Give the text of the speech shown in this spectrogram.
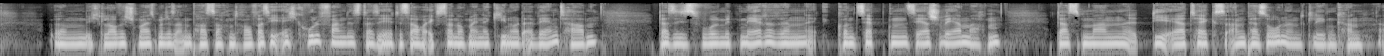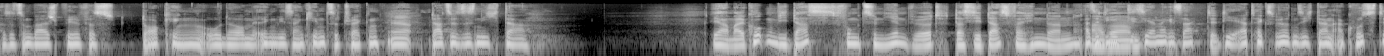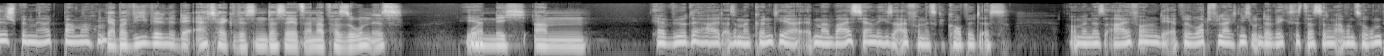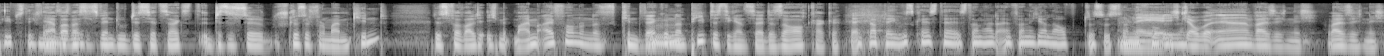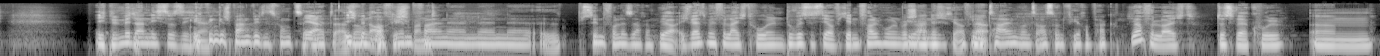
Ähm, ich glaube, ich schmeiß mir das an ein paar Sachen drauf. Was ich echt cool fand, ist, dass sie das auch extra noch mal in der Keynote erwähnt haben, dass sie es wohl mit mehreren Konzepten sehr schwer machen, dass man die AirTags an Personen kleben kann. Also zum Beispiel fürs Stalking oder um irgendwie sein Kind zu tracken. Ja. Dazu ist es nicht da. Ja, mal gucken, wie das funktionieren wird, dass sie das verhindern. Also die, aber, die, sie haben ja gesagt, die AirTags würden sich dann akustisch bemerkbar machen. ja, aber wie will denn der AirTag wissen, dass er jetzt an einer Person ist Ja. und nicht an er würde halt, also man könnte ja, man weiß ja, an welches iPhone es gekoppelt ist. Und wenn das iPhone und die Apple Watch vielleicht nicht unterwegs ist, dass du dann ab und zu rumpiepst, ich weiß Ja, aber was nicht. ist, wenn du das jetzt sagst, das ist der Schlüssel von meinem Kind, das verwalte ich mit meinem iPhone und das Kind weg Mhm. und dann piept es die ganze Zeit, das ist auch kacke. Ja, ich glaube, der Use Case, der ist dann halt einfach nicht erlaubt. Das ist dann Nee, ich glaube, ja, weiß ich nicht, weiß ich nicht. Ich bin mir da nicht so sicher. Ich bin gespannt, wie das funktioniert. Ja, also ich bin auch auf jeden gespannt. Fall eine, eine, eine äh, sinnvolle Sache. ja, ich werde es mir vielleicht holen. Du wirst es dir auf jeden Fall holen wahrscheinlich. Ja, ja. vielleicht teilen wir uns auch so ein Viererpack. ja, vielleicht. Das wäre cool. Ähm,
